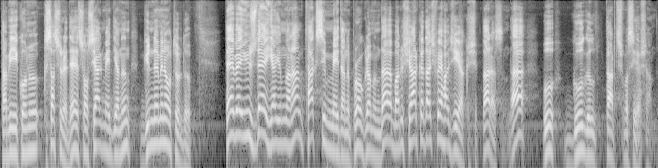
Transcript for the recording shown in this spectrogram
Tabii konu kısa sürede sosyal medyanın gündemine oturdu. TV100'de yayınlanan Taksim Meydanı programında Barış Arkadaş ve Hacı Yakışıklı arasında bu Google tartışması yaşandı.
